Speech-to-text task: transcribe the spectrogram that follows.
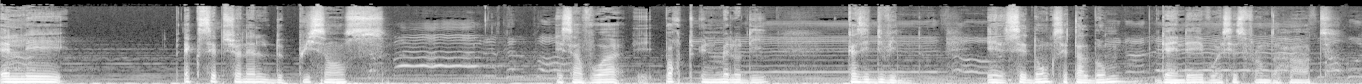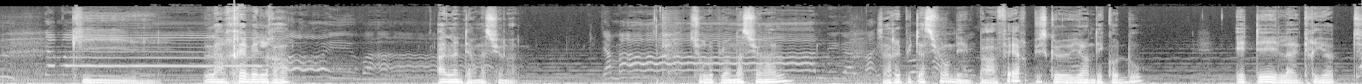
Elle est exceptionnelle de puissance et sa voix porte une mélodie quasi divine. Et c'est donc cet album, Gainde Voices from the Heart, qui la révélera à l'international. Sur le plan national, sa réputation n'est pas à faire puisque Yandé Kodou était la griotte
